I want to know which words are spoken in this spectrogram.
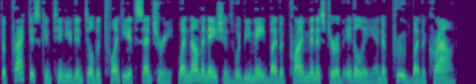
The practice continued until the 20th century, when nominations would be made by the Prime Minister of Italy and approved by the Crown.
